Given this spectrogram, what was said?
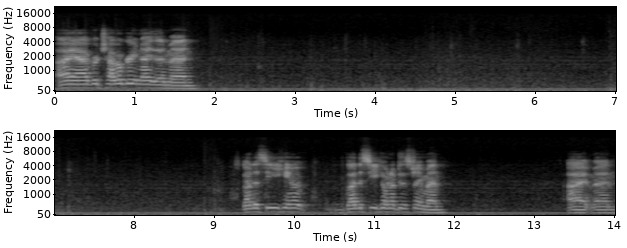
I average. Have a great night then, man. Glad to see you came up. Glad to see you coming up to the stream, man. Alright, man.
